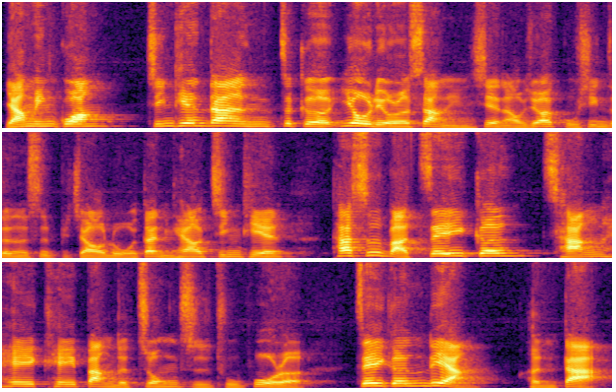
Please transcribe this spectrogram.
阳明光今天但这个又留了上影线啊，我觉得股性真的是比较弱。但你看到今天，它是不是把这一根长黑 K 棒的中值突破了？这一根量很大，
